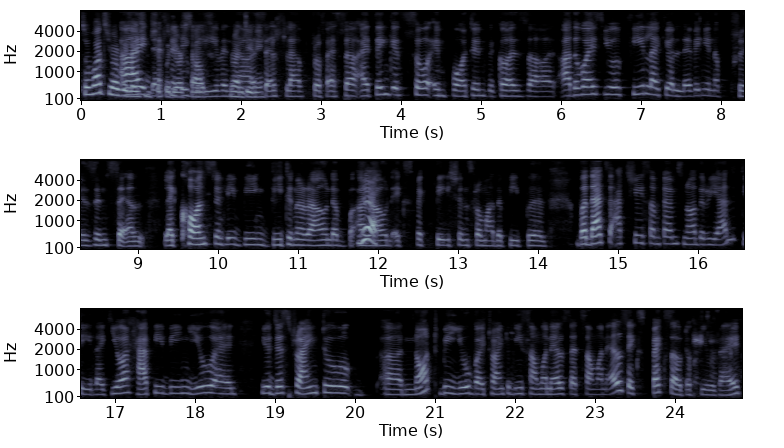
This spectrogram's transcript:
So what's your relationship with yourself believe in uh, self-love professor. I think it's so important because uh, otherwise you'll feel like you're living in a prison cell like constantly being beaten around yeah. around expectations from other people. But that's actually sometimes not the reality. Like you're happy being you and you're just trying to uh, not be you by trying to be someone else that someone else expects out of you right?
